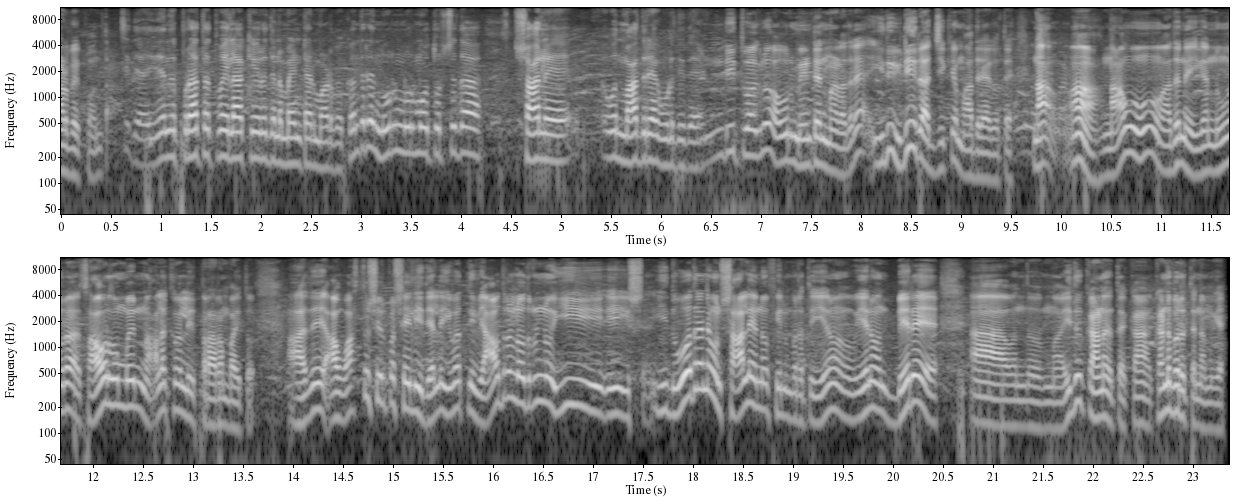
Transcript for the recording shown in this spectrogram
ಮಾಡಬೇಕು ಅಂತ. ಏನು ಪುರಾತತ್ವ ಇಲಾಖೆಯವರು ಇರೋದನ್ನು ಮೇಂಟೈನ್ ಮಾಡಬೇಕು. ಅಂದರೆ ನೂರು ನೂರ ಮೂವತ್ತು ವರ್ಷದ ಶಾಲೆ ಒಂದು ಮಾದರಿಯಾಗಿ ಉಳಿದಿದೆ. ಖಂಡಿತವಾಗ್ಲೂ ಅವ್ರು ಮೇಂಟೈನ್ ಮಾಡಿದ್ರೆ ಇದು ಇಡೀ ರಾಜ್ಯಕ್ಕೆ ಮಾದರಿ ಆಗುತ್ತೆ. ನಾ ಹಾಂ ನಾವು ಅದನ್ನೇ ಈಗ ನೂರ ಸಾವಿರದ ಒಂಬೈನೂರ ನಾಲ್ಕರಲ್ಲಿ ಪ್ರಾರಂಭ ಆಯಿತು. ಅದೇ ಆ ವಾಸ್ತುಶಿಲ್ಪ ಶೈಲಿ ಇದೆಯಲ್ಲ ಇವತ್ತು ನೀವು ಯಾವುದ್ರಲ್ಲಿ ಹೋದ್ರೂ ಈ ಈ ಶ- ಇದು ಹೋದ್ರೇ ಒಂದು ಶಾಲೆ ಅನ್ನೋ ಫೀಲ್ ಬರುತ್ತೆ. ಏನೋ ಏನೋ ಒಂದು ಬೇರೆ ಆ, ಒಂದು ಮ- ಇದು ಕಾಣುತ್ತೆ ಕಂಡು ಬರುತ್ತೆ ನಮಗೆ.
